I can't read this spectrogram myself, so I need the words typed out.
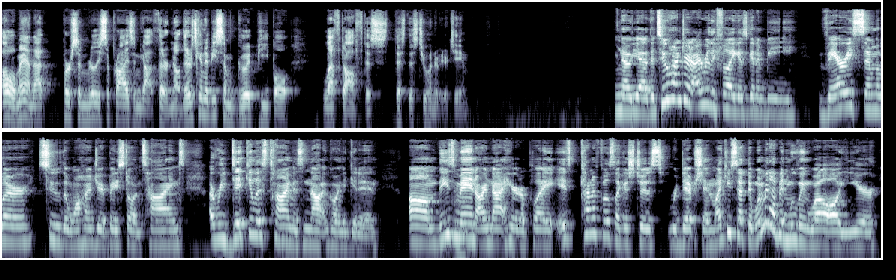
oh man, that person really surprised and got third. No, there's going to be some good people left off this, this, this 200 meter team. No, yeah, the 200 I really feel like is going to be very similar to the 100 based on times. A ridiculous time is not going to get in. Um, these mm men are not here to play. It kind of feels like it's just redemption. Like you said, the women have been moving well all year.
